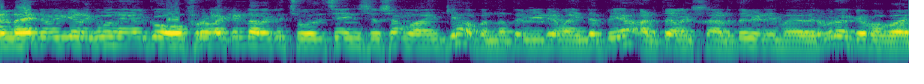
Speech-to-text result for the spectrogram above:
രണ്ടായിരം രൂപയ്ക്ക് എടുക്കുമ്പോൾ നിങ്ങൾക്ക് ഓഫറുകളൊക്കെ ഉണ്ട്. അതൊക്കെ ചോദിച്ചതിന് ശേഷം വാങ്ങിക്കുക അപ്പൊ ഇന്നത്തെ വീഡിയോ വൈൻഡപ്പ് ചെയ്യുക അടുത്ത കളക്ഷൻ അടുത്ത വീഡിയോ വരുമ്പോൾ ഓക്കെ ബൈ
